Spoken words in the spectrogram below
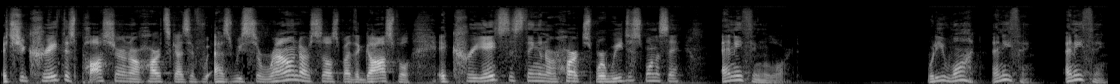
It should create this posture in our hearts, guys. If as we surround ourselves by the gospel, it creates this thing in our hearts where we just want to say, anything, Lord. What do you want? Anything. Anything.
